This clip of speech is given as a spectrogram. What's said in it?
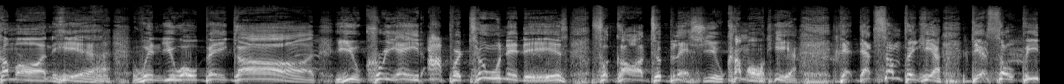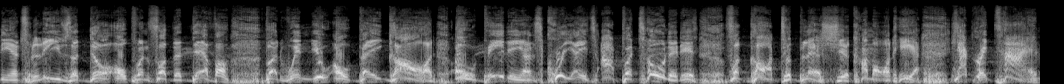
Come on here. When you obey God, you create opportunities for God to bless you. Come on here. That, that's something here. Disobedience leaves a door open for the devil. But when you obey God, obedience creates opportunities for God to bless you. Come on here. Every time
